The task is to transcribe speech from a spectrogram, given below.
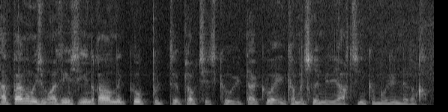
аппаагуми сумаасигисигинеқарникууппут блоктискуи тааккуа 1,3 миллиардсин коммунинналеқарпут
